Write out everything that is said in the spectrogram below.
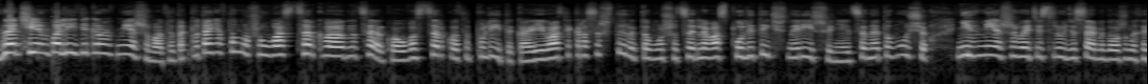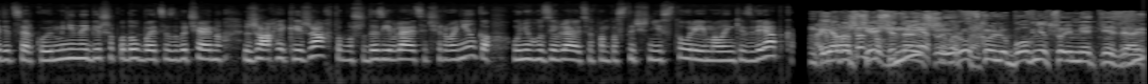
Зачем політикам вмішуватися? Так питання в тому, що у вас церква не церква, у вас церква це політика, і вас якраз і штирить, тому що це для вас політичне рішення. І це не тому, що не вмішуєтесь, люди самі повинні ходити в церкву. Мені найбільше подобається, звичайно, жах, який жах, тому що де з'являється Червоненко, у нього з'являються фантастичні історії, маленькі звірятка. А я вообще Порошенко считаю, что и вмешиваться. русскую любовницу иметь нельзя. или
